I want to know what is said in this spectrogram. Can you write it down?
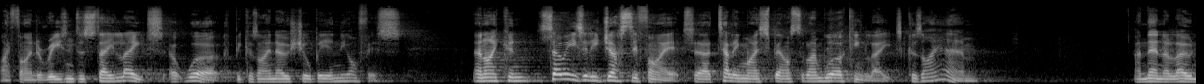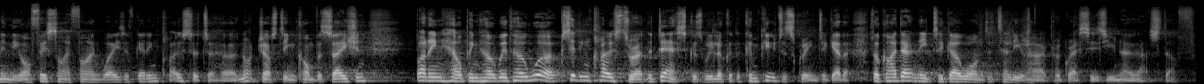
I find a reason to stay late at work because I know she'll be in the office. And I can so easily justify it, uh, telling my spouse that I'm working late, because I am. And then alone in the office, I find ways of getting closer to her, not just in conversation, but in helping her with her work, sitting close to her at the desk as we look at the computer screen together. Look, I don't need to go on to tell you how it progresses, you know that stuff.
